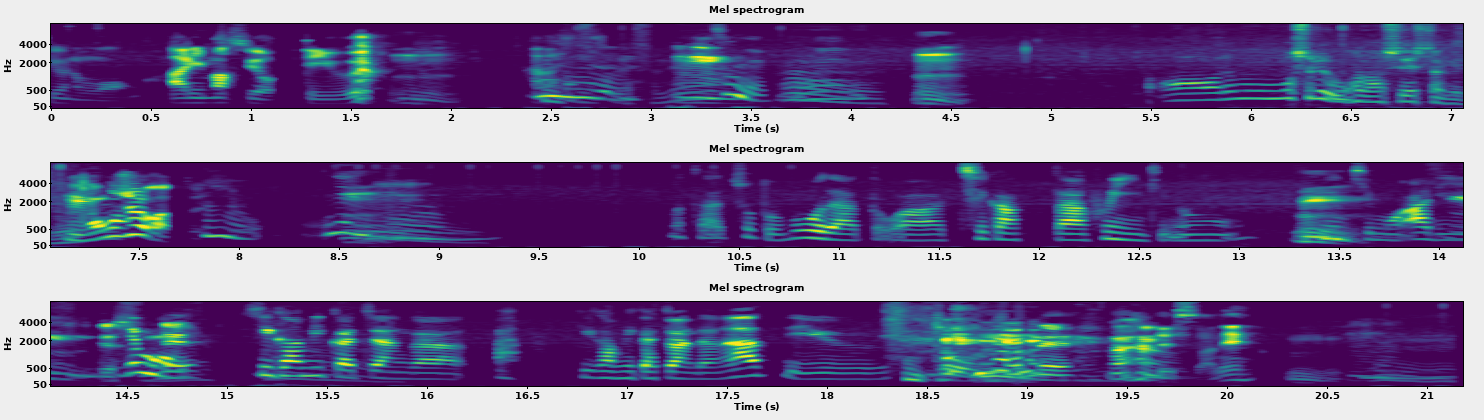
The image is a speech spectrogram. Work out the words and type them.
ていうのもありますよっていう。うん。うんそうですうんね。そうですね。うんうん。あれも面白いお話でしたけど。面白かったですうん。よ。ね、うんうん。またちょっとボーダーとは違った雰囲気のうん雰囲気。もあり、うんですでもね、ひがみかちゃんが、あ、ひがみかちゃんだなっていう。そうですね。でしたね。うん。ううんうんん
